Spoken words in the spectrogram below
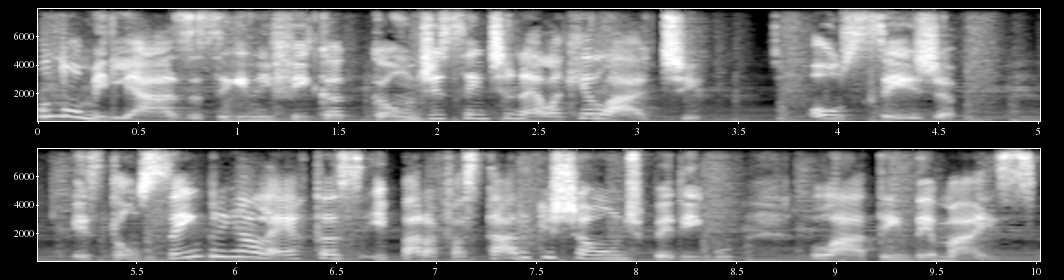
O nome Lhasa significa cão de sentinela que late, ou seja, estão sempre em alertas e para afastar o que chamam de perigo, latem demais.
